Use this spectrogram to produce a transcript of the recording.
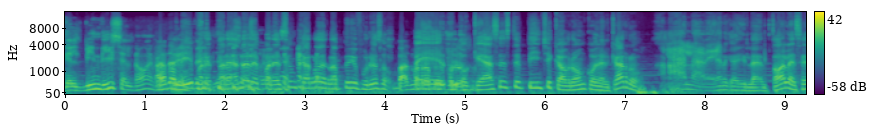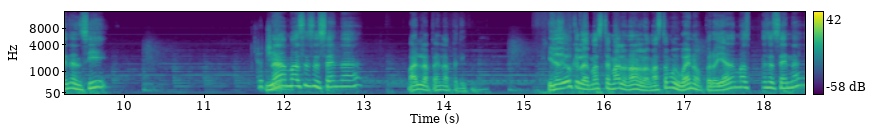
del Vin Diesel, ¿no? Ándale, Sí, Rápido. pare- pare- ándale, parece un carro de rápido y furioso. Batman Rápido y Pero Furioso. lo que hace este pinche cabrón con el carro, a la verga, y la- toda la escena en sí, nada más esa escena vale la pena la película. Y no digo que lo demás esté malo, no, lo demás está muy bueno, pero ya nada más esa escena,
